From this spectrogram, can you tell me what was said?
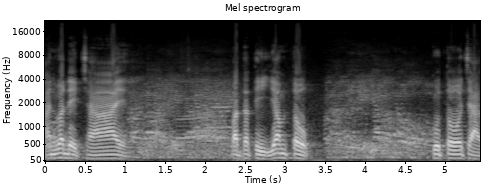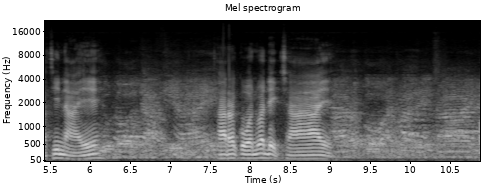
อันว่าเด็กชายปตติย่อมตก กุโตจากที่ไหน ทารโกนว่าเด็กชายป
